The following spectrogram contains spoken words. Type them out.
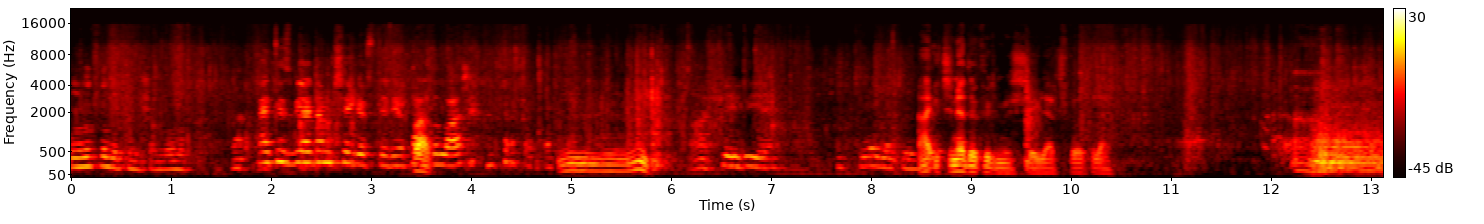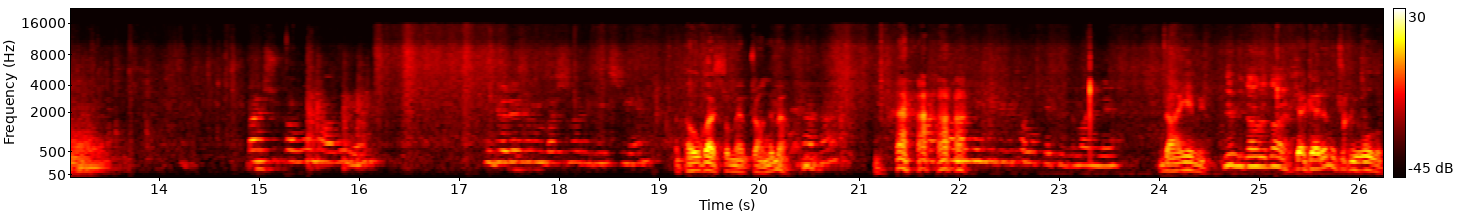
böylelikle dökülmüş anne onu. Herkes bir yerden bir şey gösteriyor. Bak. Tatlılar. Hmm. Ha şey bir ye. Şeye getirdim. Ha, içine dökülmüş şeyler, çikolatalar. Ben şu görevimin başına bir geçeyim. Tavuk açtım yapacaksın değil mi? Bak sana hindi gibi tavuk getirdim anne. Daha yemeyeyim. Ye bir tane daha ye. Şekerim çıkıyor oğlum.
